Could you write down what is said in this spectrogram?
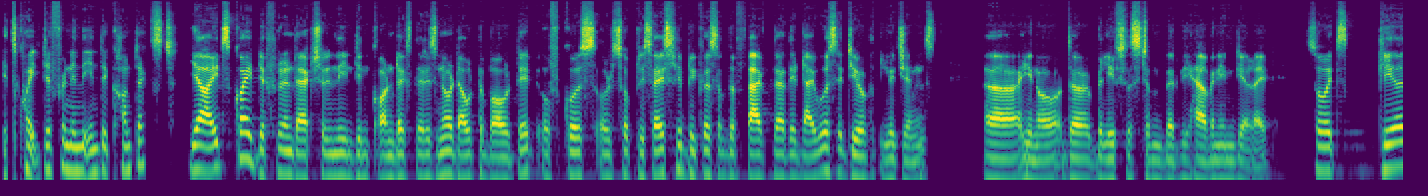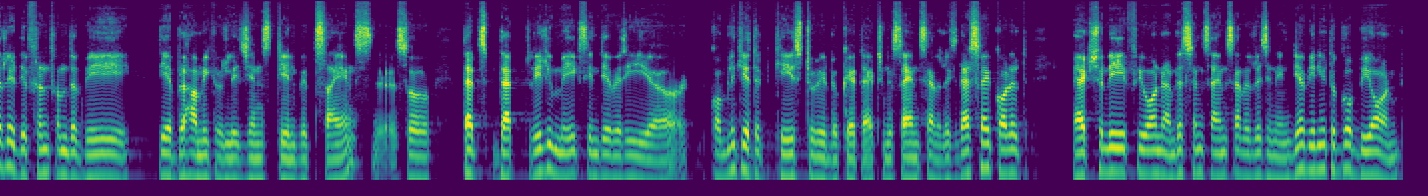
it's quite different in the Indian context? Yeah, it's quite different actually in the Indian context. There is no doubt about it. Of course, also precisely because of the fact that the diversity of religions uh, you know, the belief system that we have in India, right? So it's clearly different from the way the Abrahamic religions deal with science. Uh, so that's that really makes India a very uh, complicated case to look at actually science and religion. That's why I call it actually, if you want to understand science and religion in India, we need to go beyond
